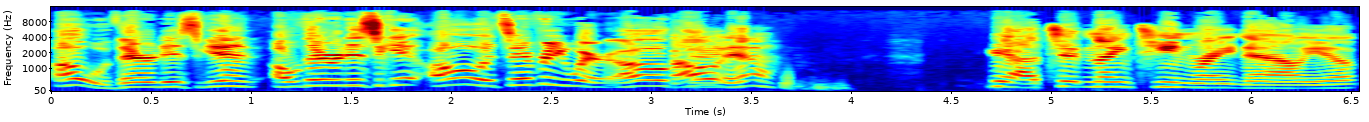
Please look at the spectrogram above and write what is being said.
Oh, there it is again. Oh, there it is again. Oh, it's everywhere. Oh, okay. Oh, yeah. Yeah, it's at 19 right now. Yep.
